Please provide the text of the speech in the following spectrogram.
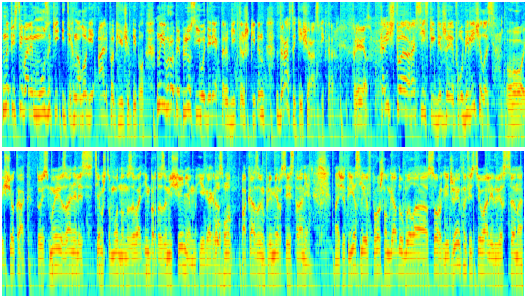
на фестивале музыки и технологий Alpha Future People. На Европе Плюс его директор Виктор Шкипин. Здравствуйте еще раз, Виктор. Привет. Количество российских диджеев увеличилось. О, еще как. То есть мы занялись тем, что модно называть импортозамещением, и как раз Ого. мы показываем пример всей стране. Значит, если в прошлом году было 40 диджеев на фестивале и две сцены,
